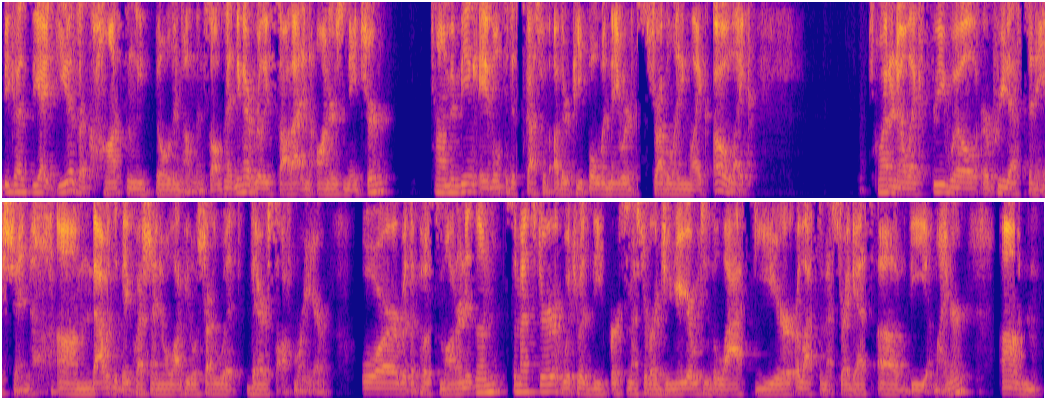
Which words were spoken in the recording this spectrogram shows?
because the ideas are constantly building on themselves. And I think I really saw that in honors nature. Um, and being able to discuss with other people when they were struggling, like, oh, like, I don't know, like free will or predestination. Um, that was a big question I know a lot of people struggle with their sophomore year. Or with the postmodernism semester, which was the first semester of our junior year, which is the last year or last semester, I guess, of the minor. Um,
